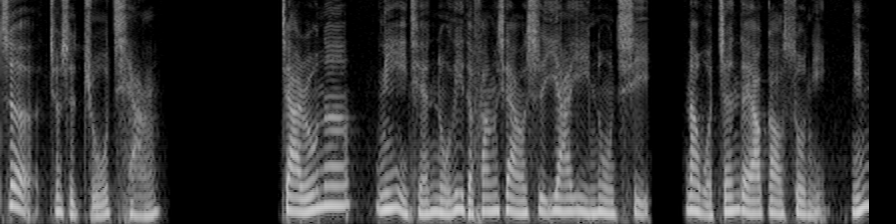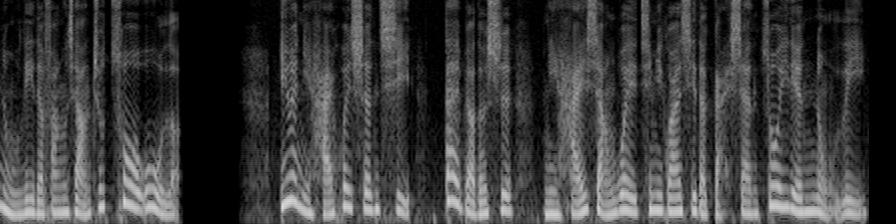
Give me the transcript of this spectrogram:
这就是筑墙。假如呢，你以前努力的方向是压抑怒气，那我真的要告诉你。你努力的方向就错误了，因为你还会生气，代表的是你还想为亲密关系的改善做一点努力。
